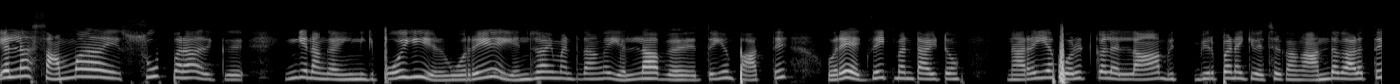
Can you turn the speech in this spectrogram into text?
எல்லாம் செம்ம சூப்பராக இருக்குது இங்கே நாங்கள் இன்னைக்கு போய் ஒரே என்ஜாய்மெண்ட் தாங்க எல்லா வித்தையும் பார்த்து ஒரே எக்ஸைட்மெண்ட் ஆகிட்டோம் நிறைய பொருட்கள் எல்லாம் வித் விற்பனைக்கு வச்சுருக்காங்க. அந்த காலத்து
